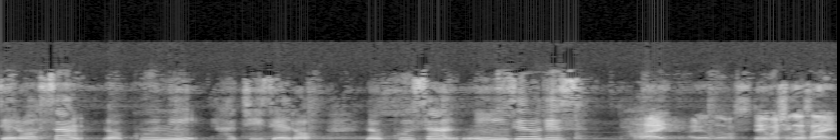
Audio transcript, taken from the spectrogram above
0362806320です。う。はい。ありがとうございます。電話してください。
